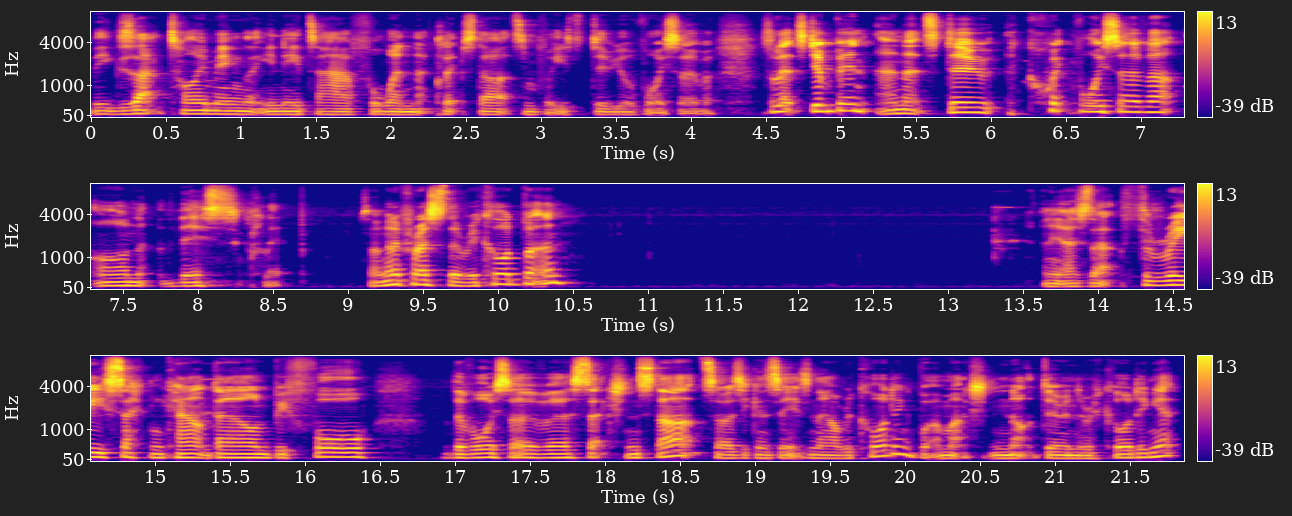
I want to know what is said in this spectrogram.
the exact timing that you need to have for when that clip starts and for you to do your voiceover. So let's jump in and let's do a quick voiceover on this clip. So I'm going to press the record button and it has that three second countdown before the voiceover section starts. So as you can see, it's now recording, but I'm actually not doing the recording yet.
